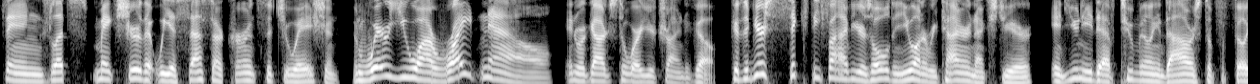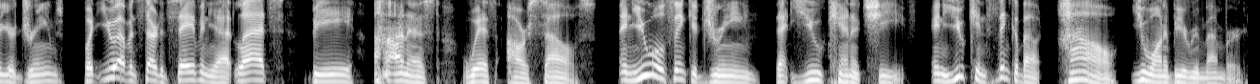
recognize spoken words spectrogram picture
things, let's make sure that we assess our current situation and where you are right now in regards to where you're trying to go. Because if you're 65 years old and you want to retire next year and you need to have $2 million to fulfill your dreams, but you haven't started saving yet, let's be honest with ourselves. And you will think a dream that you can achieve. And you can think about how you want to be remembered.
